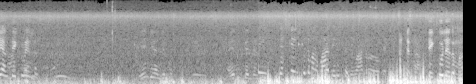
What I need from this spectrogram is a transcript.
మరీ అంత ఎక్కువైంది ఏం చేయాలి చెప్పు? అంటే అంత ఎక్కువ లేదమ్మా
